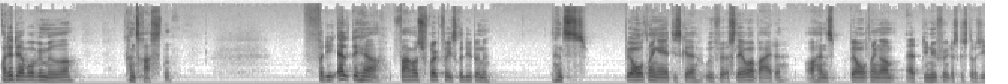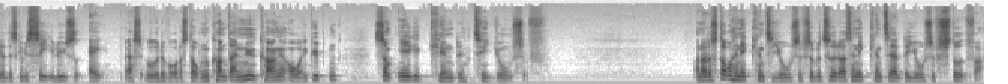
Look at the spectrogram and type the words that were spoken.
Og det er der, hvor vi møder kontrasten. Fordi alt det her, Faros frygt for israelitterne, hans beordring af, at de skal udføre slavearbejde, og hans beordring om, at de nyfødte skal slås ihjel, det skal vi se i lyset af vers 8, hvor der står, nu kom der en ny konge over Ægypten, som ikke kendte til Josef. Og når der står, at han ikke kendte til Josef, så betyder det også, at han ikke kendte til alt det, Josef stod for.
